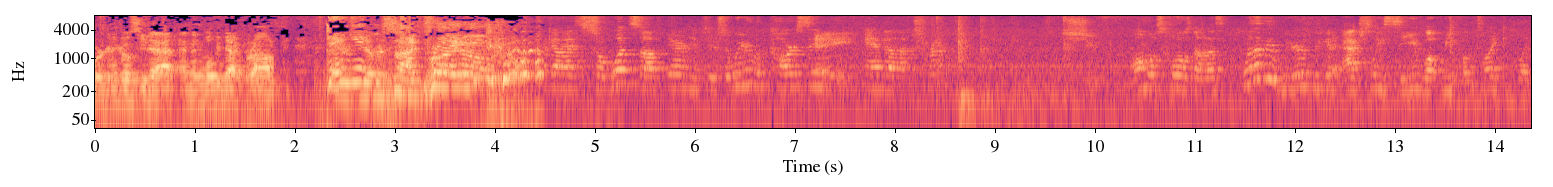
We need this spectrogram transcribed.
We're gonna go see that, and then we'll be back around. Dang Here's it! the other side, Prino! guys, so what's up? Aaron Hibbs here. So we're here with Carson and uh, Trent. Shoot, almost closed on us. Wouldn't that be weird if we could actually see what we looked like, like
